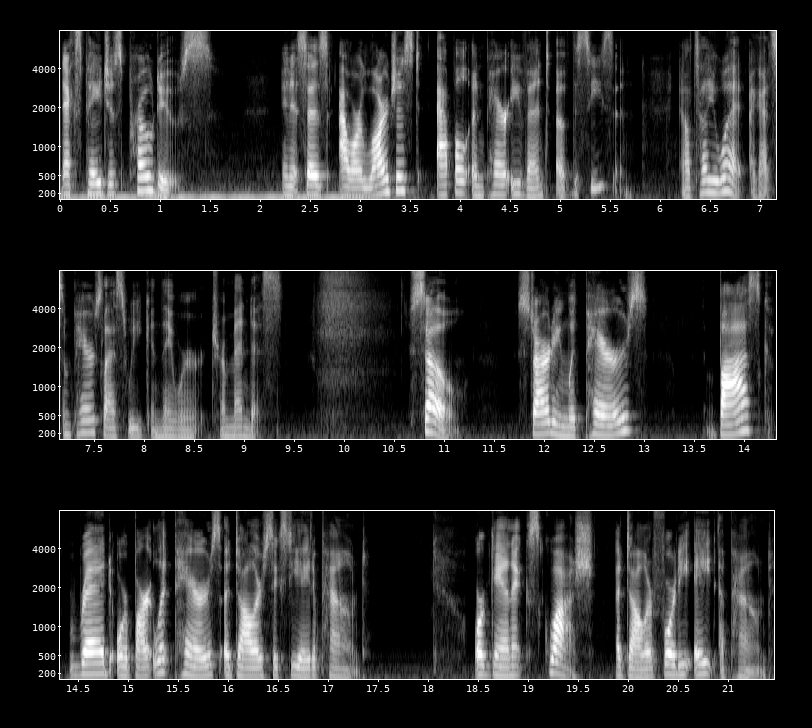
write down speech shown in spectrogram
Next page is produce and it says our largest apple and pear event of the season. And I'll tell you what, I got some pears last week and they were tremendous. So, starting with pears, Bosc red or Bartlett pears $1.68 a pound. Organic squash $1.48 a pound.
